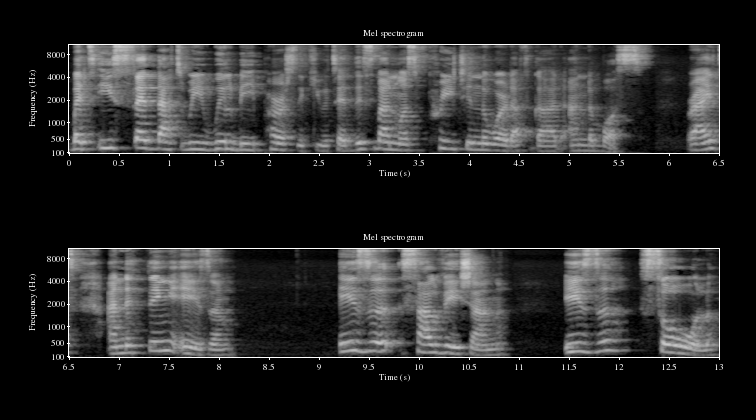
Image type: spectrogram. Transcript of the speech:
but he said that we will be persecuted. This man was preaching the word of God on the bus, right? And the thing is, um, is salvation, is soul,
